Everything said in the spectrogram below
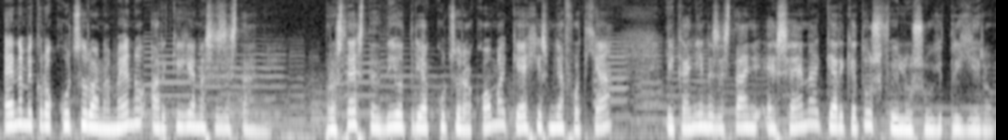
Ένα μικρό κούτσουρο αναμένο αρκεί για να σε ζεστάνει. Προσθέστε 2-3 κούτσουρα ακόμα και έχεις μια φωτιά ικανή να ζεστάνει εσένα και αρκετούς φίλους σου τριγύρω.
